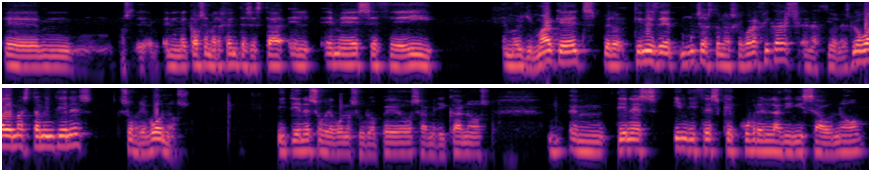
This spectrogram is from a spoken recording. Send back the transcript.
em, pues, eh, en mercados emergentes está el MSCI Emerging Markets, pero tienes de muchas zonas geográficas en acciones. Luego además también tienes sobre bonos y tienes sobre bonos europeos, americanos, em, tienes índices que cubren la divisa o no.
